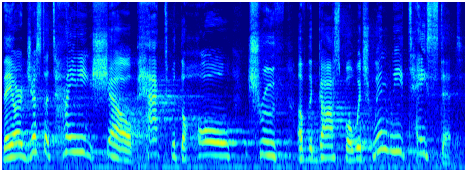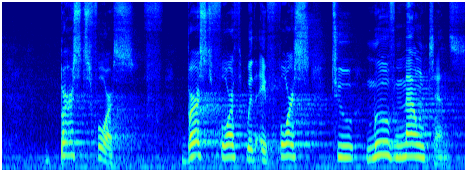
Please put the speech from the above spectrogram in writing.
They are just a tiny shell packed with the whole truth of the gospel, which, when we taste it, bursts forth, bursts forth with a force to move mountains,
